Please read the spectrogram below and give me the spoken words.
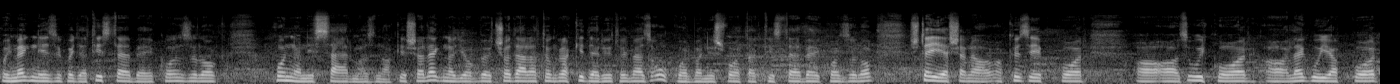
hogy megnézzük, hogy a tisztelbeli konzulok honnan is származnak. És a legnagyobb csodálatunkra kiderült, hogy már az ókorban is voltak tisztelbeli konzulok, és teljesen a, a középkor, a, az újkor, a legújabb kor,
